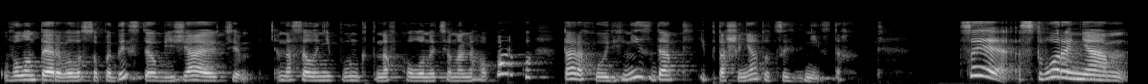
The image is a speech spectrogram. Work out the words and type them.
волонтери-велосипедисти об'їжджають населені пункти навколо національного парку та рахують гнізда і пташенят у цих гніздах. Це створення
